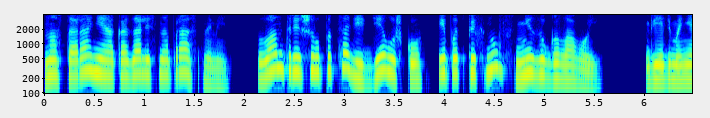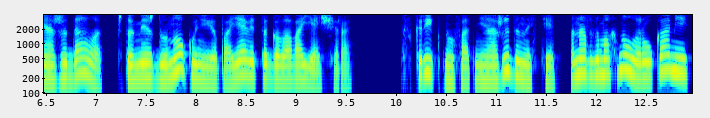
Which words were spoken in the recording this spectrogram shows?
но старания оказались напрасными. Ланд решил подсадить девушку и подпихнул снизу головой. Ведьма не ожидала, что между ног у нее появится голова ящера. Вскрикнув от неожиданности, она взмахнула руками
